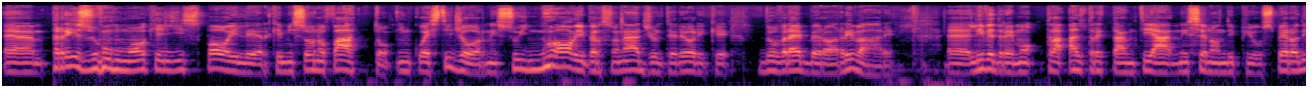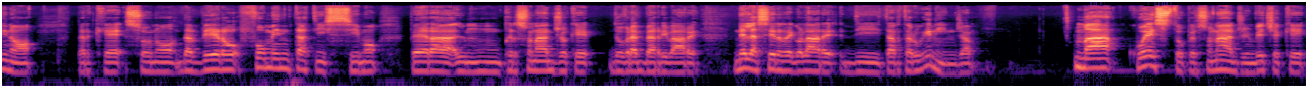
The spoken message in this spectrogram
eh, presumo che gli spoiler che mi sono fatto in questi giorni sui nuovi personaggi ulteriori che dovrebbero arrivare, eh, li vedremo tra altrettanti anni, se non di più. Spero di no, perché sono davvero fomentatissimo per uh, un personaggio che dovrebbe arrivare nella serie regolare di Tartarughe Ninja ma questo personaggio invece che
